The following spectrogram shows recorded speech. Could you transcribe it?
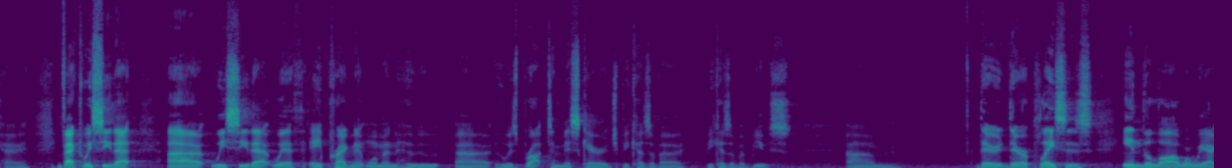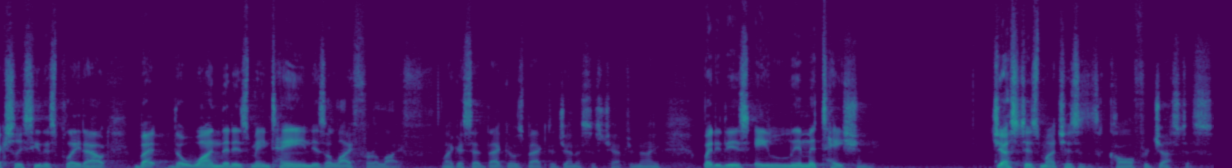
Okay. In fact, we see that uh, we see that with a pregnant woman who uh, who is brought to miscarriage because of a because of abuse. Um, there, there are places in the law where we actually see this played out, but the one that is maintained is a life for a life. Like I said, that goes back to Genesis chapter 9. But it is a limitation just as much as it's a call for justice.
